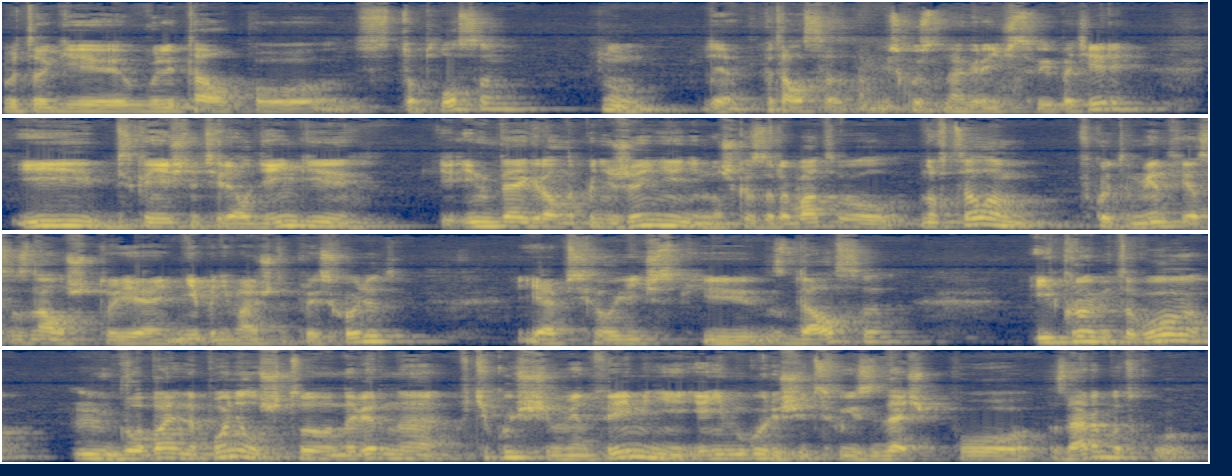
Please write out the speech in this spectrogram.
В итоге вылетал по стоп-лоссам, ну, я пытался искусственно ограничить свои потери и бесконечно терял деньги, Иногда играл на понижение, немножко зарабатывал, но в целом в какой-то момент я осознал, что я не понимаю, что происходит. Я психологически сдался. И кроме того, глобально понял, что, наверное, в текущий момент времени я не могу решить свои задачи по заработку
